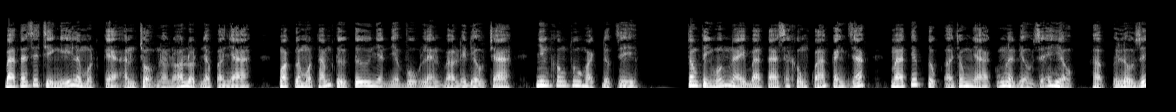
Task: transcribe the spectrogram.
Bà ta sẽ chỉ nghĩ là một kẻ ăn trộm nào đó đột nhập vào nhà, hoặc là một thám tử tư nhận nhiệm vụ lẻn vào để điều tra, nhưng không thu hoạch được gì. Trong tình huống này bà ta sẽ không quá cảnh giác, mà tiếp tục ở trong nhà cũng là điều dễ hiểu, hợp với logic.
